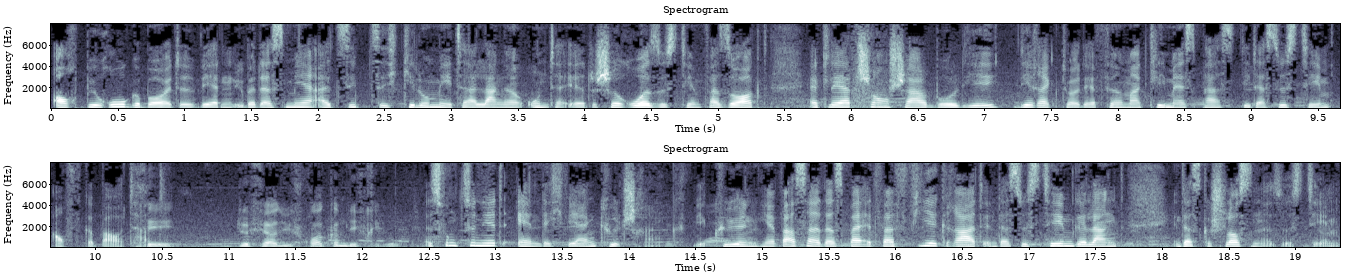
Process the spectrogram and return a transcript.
Auch Bürogebäude werden über das mehr als 70 Kilometer lange unterirdische Rohrsystem versorgt, erklärt Jean-Charles Bollier, Direktor der Firma Climespace, die das System aufgebaut hat Es funktioniert ähnlich wie ein Kühlschrank. Wir kühlen hier Wasser, das bei etwa 4 Grad in das System gelangt, in das geschlossene System.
